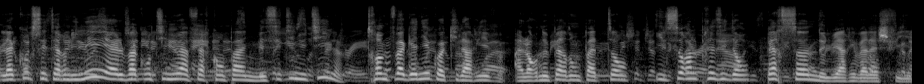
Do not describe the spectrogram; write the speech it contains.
La course est terminée et elle va continuer à faire campagne, mais c'est inutile. Trump va gagner quoi qu'il arrive, alors ne perdons pas de temps. Il sera le président. Personne ne lui arrive à la cheville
